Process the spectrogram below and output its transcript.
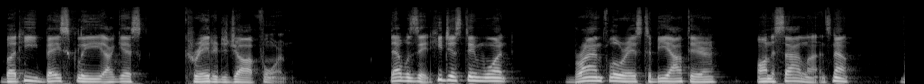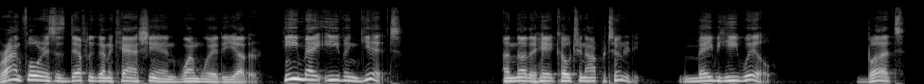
but he basically, I guess, created a job for him. That was it. He just didn't want Brian Flores to be out there on the sidelines. Now, Brian Flores is definitely going to cash in one way or the other. He may even get another head coaching opportunity. Maybe he will. But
